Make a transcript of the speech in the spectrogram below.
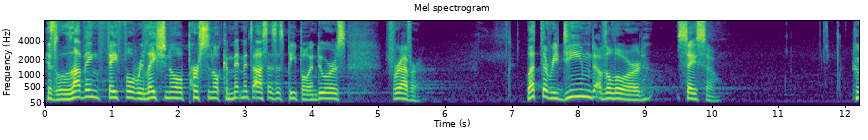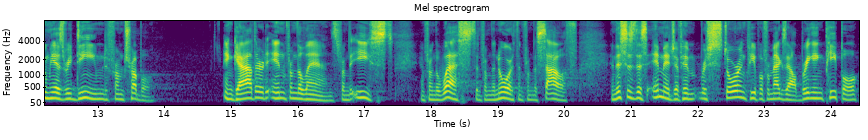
his loving, faithful, relational, personal commitment to us as his people endures forever. Let the redeemed of the Lord say so, whom he has redeemed from trouble and gathered in from the lands, from the east and from the west and from the north and from the south. And this is this image of him restoring people from exile, bringing people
